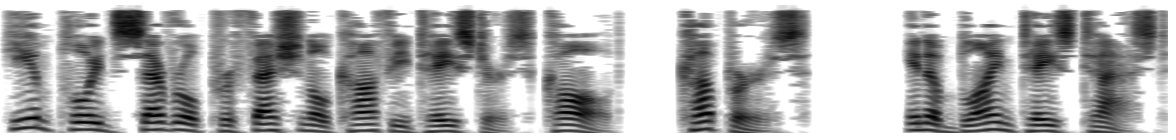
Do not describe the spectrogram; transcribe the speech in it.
He employed several professional coffee tasters called cuppers in a blind taste test.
